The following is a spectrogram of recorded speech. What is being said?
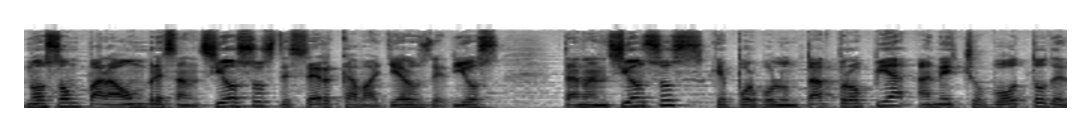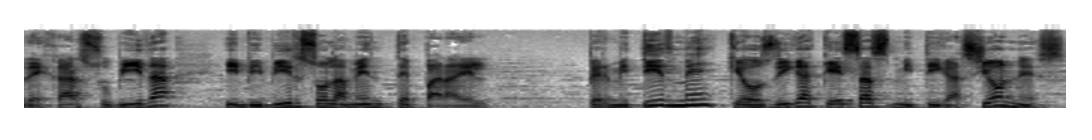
no son para hombres ansiosos de ser caballeros de Dios, tan ansiosos que por voluntad propia han hecho voto de dejar su vida y vivir solamente para Él. Permitidme que os diga que esas mitigaciones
